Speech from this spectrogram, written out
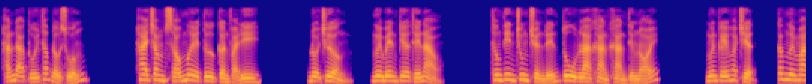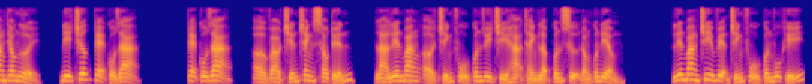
hắn đã cúi thấp đầu xuống. 264 cần phải đi. Đội trưởng, người bên kia thế nào? Thông tin trung truyền đến tu là khàn khàn tiếng nói. Nguyên kế hoạch triệt, các ngươi mang theo người, đi trước kẻ cổ dạ. Kẻ cổ dạ, ở vào chiến tranh sau tuyến, là liên bang ở chính phủ quân duy trì hạ thành lập quân sự đóng quân điểm. Liên bang chi viện chính phủ quân vũ khí,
